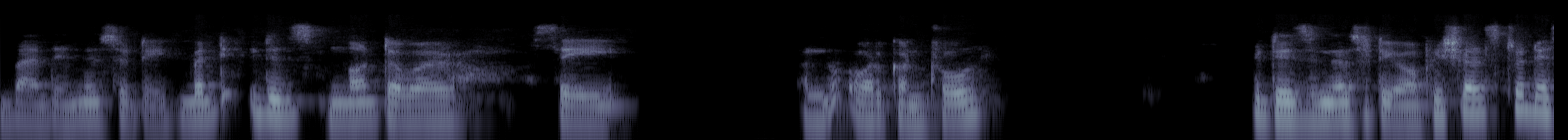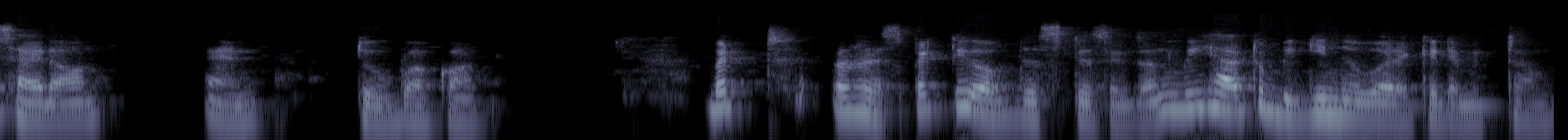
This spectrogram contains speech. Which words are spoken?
by the university. But it is not our, say, or control. It is university officials to decide on and to work on. But irrespective of this decision, we have to begin our academic term.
